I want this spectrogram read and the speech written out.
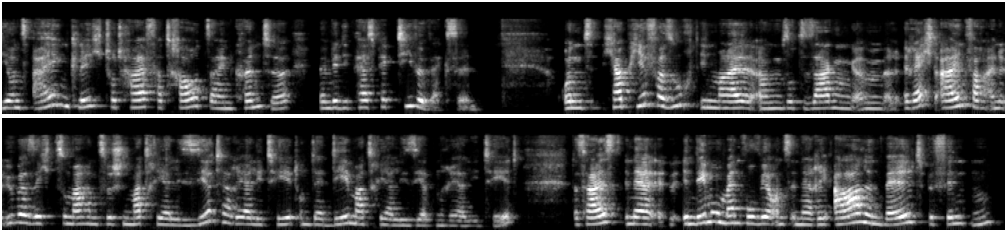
die uns eigentlich total vertraut sein könnte, wenn wir die Perspektive wechseln? Und ich habe hier versucht, Ihnen mal ähm, sozusagen ähm, recht einfach eine Übersicht zu machen zwischen materialisierter Realität und der dematerialisierten Realität. Das heißt, in, der, in dem Moment, wo wir uns in der realen Welt befinden,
